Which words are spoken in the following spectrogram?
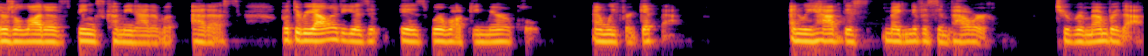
there's a lot of things coming out of at us but the reality is is we're walking miracles and we forget that and we have this magnificent power to remember that.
